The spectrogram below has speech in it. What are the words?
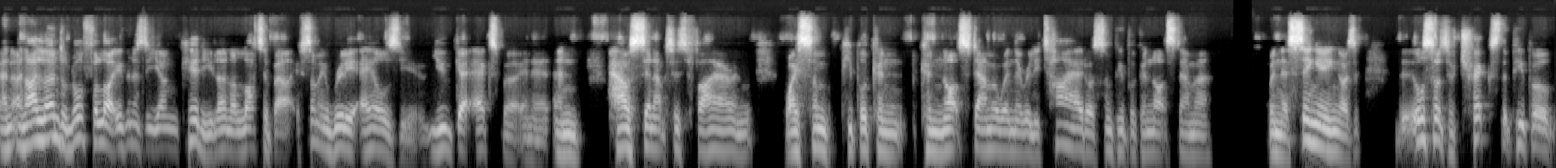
and, and i learned an awful lot even as a young kid you learn a lot about if something really ails you you get expert in it and how synapses fire and why some people can cannot stammer when they're really tired or some people cannot stammer when they're singing or all sorts of tricks that people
